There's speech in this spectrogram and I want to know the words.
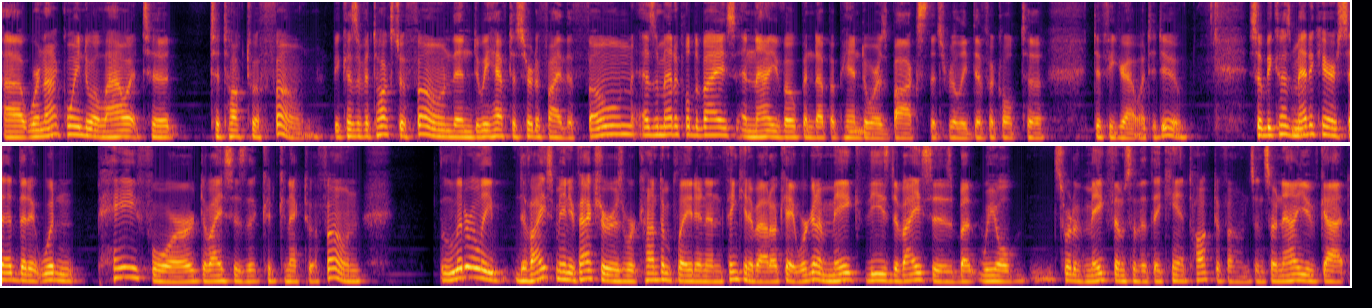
uh, we're not going to allow it to to talk to a phone because if it talks to a phone, then do we have to certify the phone as a medical device? And now you've opened up a Pandora's box that's really difficult to to figure out what to do. So, because Medicare said that it wouldn't pay for devices that could connect to a phone, literally device manufacturers were contemplating and thinking about okay, we're going to make these devices, but we'll sort of make them so that they can't talk to phones. And so now you've got,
